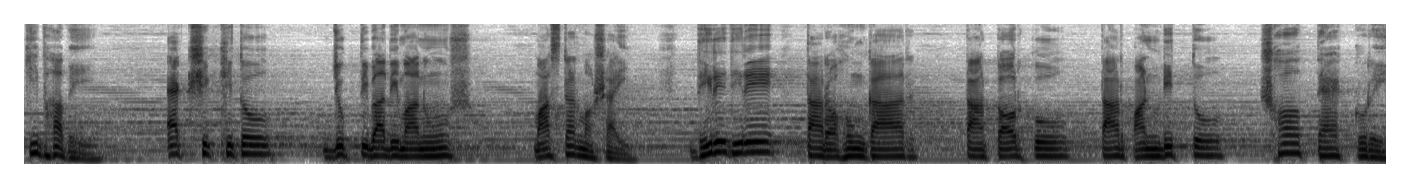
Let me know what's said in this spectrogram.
কীভাবে এক শিক্ষিত, যুক্তিবাদী মানুষ মাস্টার মশাই ধীরে ধীরে তার অহংকার, তার তর্ক, তার পাণ্ডিত্য সব ত্যাগ করে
